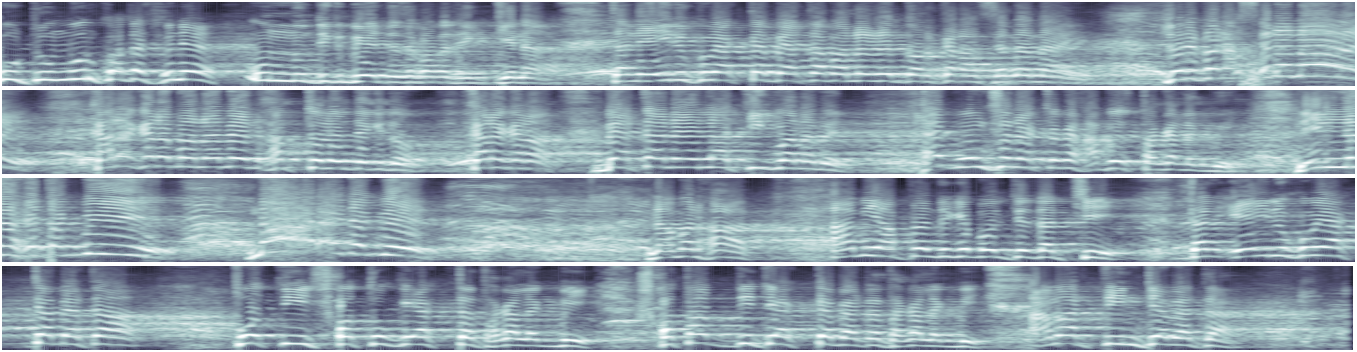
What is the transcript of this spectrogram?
কুট কুটুম্বুর কথা শুনে অন্যদিকে বিয়ে দিতে কথা ঠিক কিনা? তাহলে এইরকম একটা বেটা বানানোর দরকার আছে না নাই? জোরে করে আছে না নাই? কারা কারা বানাবেন? হাত তোলেন দেখি তো। কারা কারা? বেটা নেই, লাচিক বানাবেন। হ্যাঁ বংশের একটা হাফেজ থাকা লাগবে। লিল্লাহে থাকবি না থাকবে না, আমার হাত। আমি আপনাদেরকে বলতে যাচ্ছি তাহলে এইরকম একটা ব্যাটা প্রতি শতকে একটা থাকা লাগবে, শতাব্দীতে একটা ব্যাটা থাকা লাগবে। আমার তিনটা ব্যাটা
